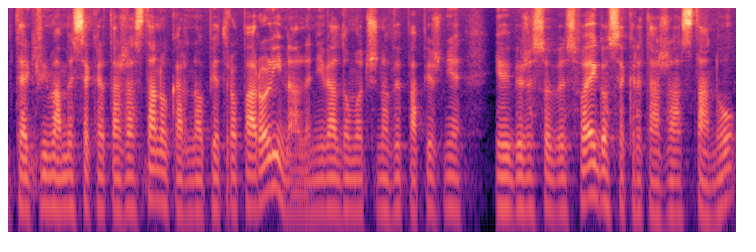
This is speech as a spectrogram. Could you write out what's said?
W tej chwili mamy sekretarza stanu, kardynał Pietro Parolina, ale nie wiadomo, czy nowy papież nie, nie wybierze sobie swojego sekretarza stanu.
